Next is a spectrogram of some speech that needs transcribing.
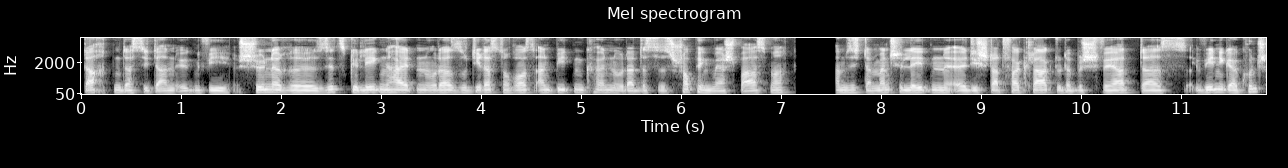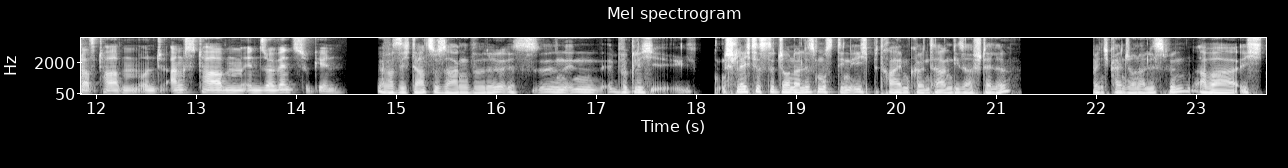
dachten, dass sie dann irgendwie schönere Sitzgelegenheiten oder so die Restaurants anbieten können oder dass das Shopping mehr Spaß macht. Haben sich dann manche Läden äh, die Stadt verklagt oder beschwert, dass weniger Kundschaft haben und Angst haben, insolvent zu gehen. Was ich dazu sagen würde, ist in, in wirklich schlechteste Journalismus, den ich betreiben könnte an dieser Stelle wenn ich kein Journalist bin, aber ich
